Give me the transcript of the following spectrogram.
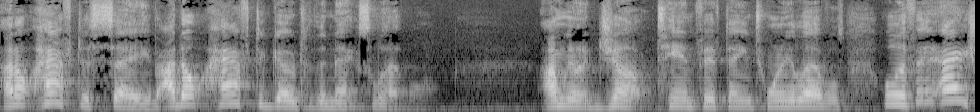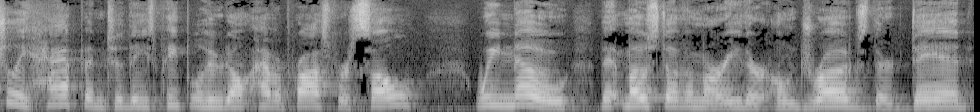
I don't have to save. I don't have to go to the next level. I'm going to jump 10, 15, 20 levels. Well, if it actually happened to these people who don't have a prosperous soul, we know that most of them are either on drugs, they're dead,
